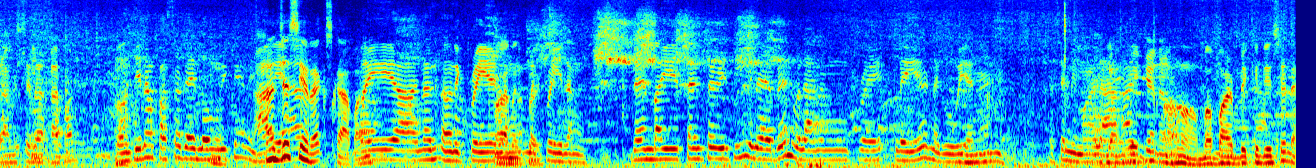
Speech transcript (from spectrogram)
Marami sila kapag. Konti lang, pasta dahil long weekend eh. Nandyan si Rex ka pa. By, uh, nan, uh, nag-prayer Ah, lang, nag-pray. nag-pray lang. Then by 10.30, 11, wala nang pray, player, nag-uwi na. Kasi may mga lakad. Oo, oh, babarbecue din sila.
